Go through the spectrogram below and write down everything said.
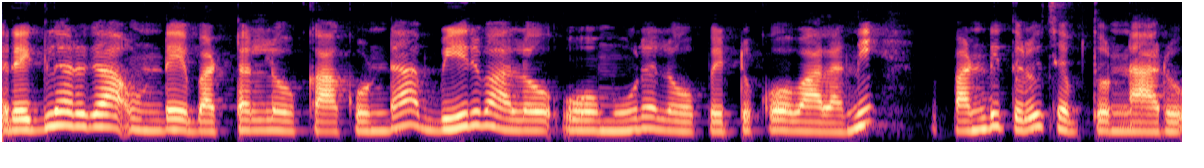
రెగ్యులర్గా ఉండే బట్టల్లో కాకుండా బీరువాలో ఓ మూలలో పెట్టుకోవాలని పండితులు చెబుతున్నారు.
